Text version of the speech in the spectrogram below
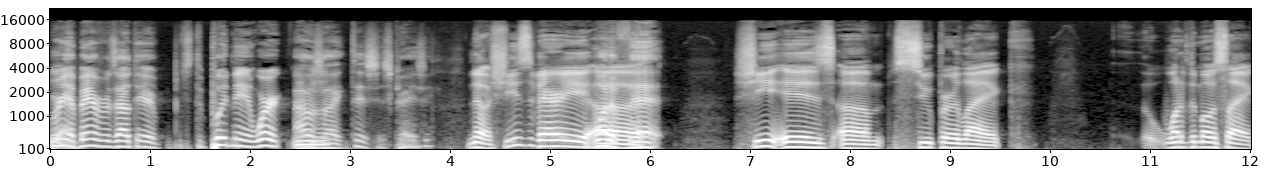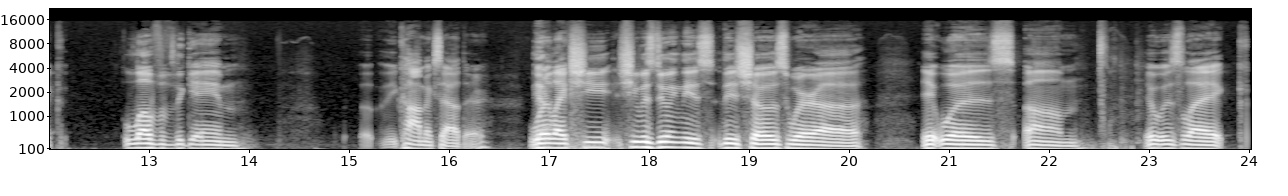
Maria Yeah. Bamford's out there putting in work. I was Mhm. like, this is crazy. no she's very What uh, a vet. She is um super like one of the most like love of the game uh, comics out there where Yeah. like she she was doing these these shows where uh it was um it was like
